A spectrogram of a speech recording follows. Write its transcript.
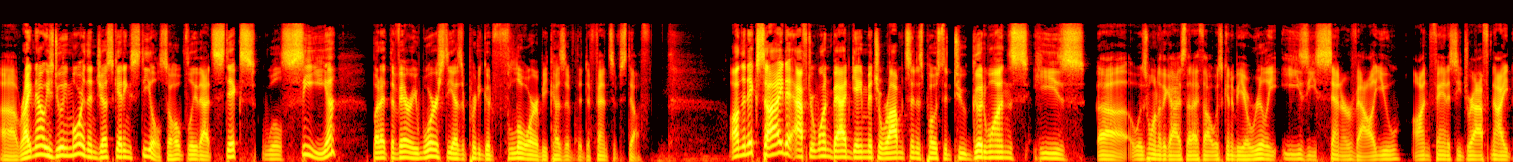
Uh, right now, he's doing more than just getting steals, so hopefully that sticks. We'll see. But at the very worst, he has a pretty good floor because of the defensive stuff. On the Knicks side, after one bad game, Mitchell Robinson has posted two good ones. He's uh, was one of the guys that I thought was going to be a really easy center value on fantasy draft night.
